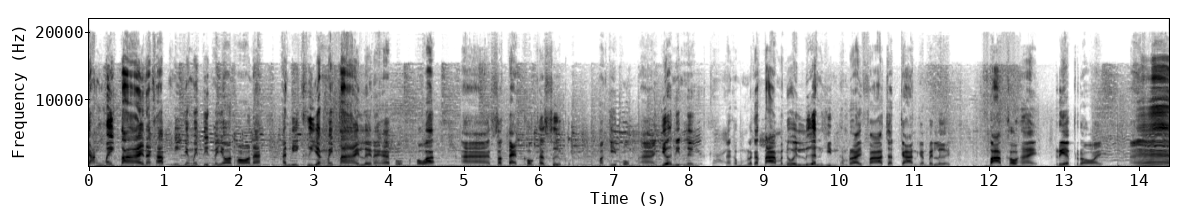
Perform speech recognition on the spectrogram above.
ยังไม่ตายนะครับ นี่ยังไม่ติดไม่ย่อท้อนะ อันนี้คือยังไม่ตายเลยนะครับผม เพราะว่าอ่าสแตทของทัศสืบมากี่ผมอ่าเยอะนิดหนึ่งนะครับผมแล้วก็ตามมาด้วยเลื่อนหินทำลายฟ้าจัดการกันไปเลย บาบเข้าให้เรียบร้อยอ่า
